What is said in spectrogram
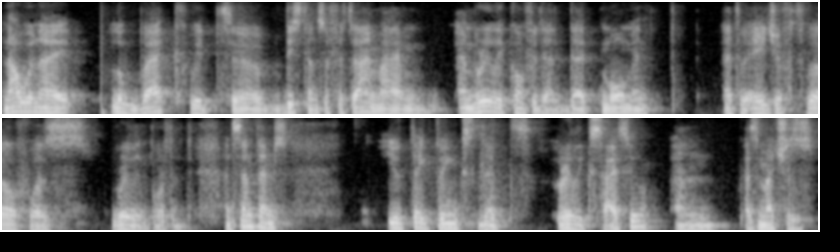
Now, when I look back with uh, distance of the time, I'm I'm really confident that moment at the age of 12 was really important. And sometimes you take things that really excite you, and as much as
